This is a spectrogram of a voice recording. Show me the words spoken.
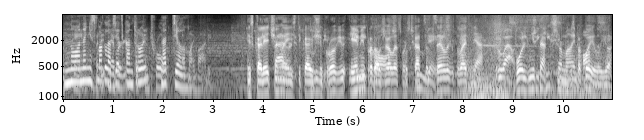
но она не смогла взять контроль над телом. Искалеченная и истекающая кровью, Эми продолжала спускаться целых два дня. Боль не так сильно беспокоила ее,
